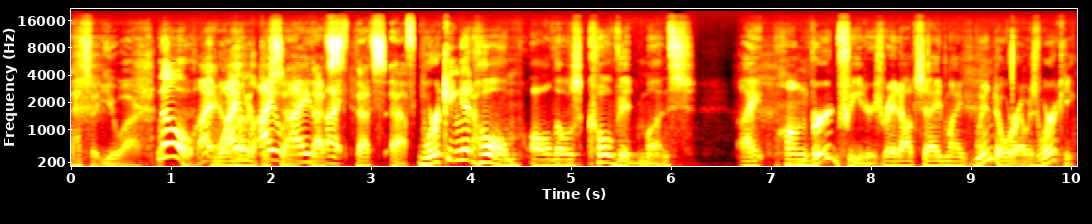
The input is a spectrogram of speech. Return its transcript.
That's what you are. no I, One I, hundred I. I, That's that's f. working at home all those COVID months, I hung bird feeders right outside my window where I was working.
